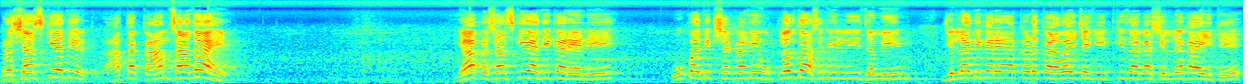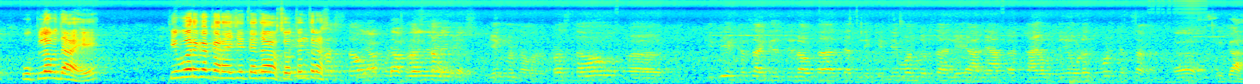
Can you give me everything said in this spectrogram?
प्रशासकीय अधिक आता काम साधं आहे. ह्या प्रशासकीय अधिकाऱ्यांनी उपअधीक्षकांनी उपलब्ध असलेली जमीन जिल्हाधिकाऱ्याकडे कळवायची की इतकी जागा शिल्लक आहे इथे उपलब्ध आहे. ती वर्ग करायची त्याचा स्वतंत्र किती एकर जागेत दिला होता त्यातले किती मंजूर झाले आणि आता काय होतं एवढं थोडक्यात सांगा. हां. ठीक आहे.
